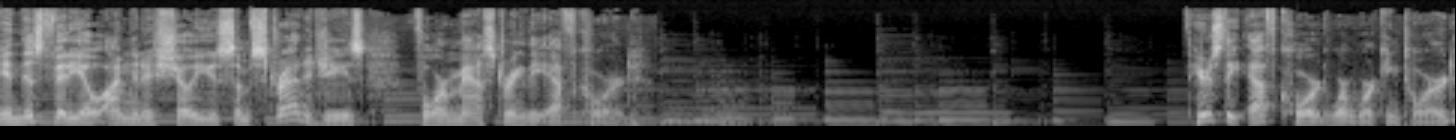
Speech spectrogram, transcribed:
In this video, I'm going to show you some strategies for mastering the F chord. Here's the F chord we're working toward.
